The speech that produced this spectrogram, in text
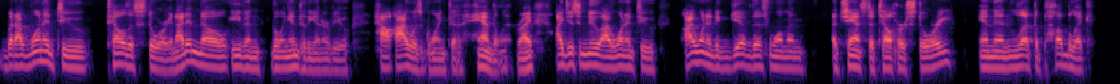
But I wanted to tell the story, and I didn't know even going into the interview how I was going to handle it. Right? I just knew I wanted to. I wanted to give this woman a chance to tell her story and then let the public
